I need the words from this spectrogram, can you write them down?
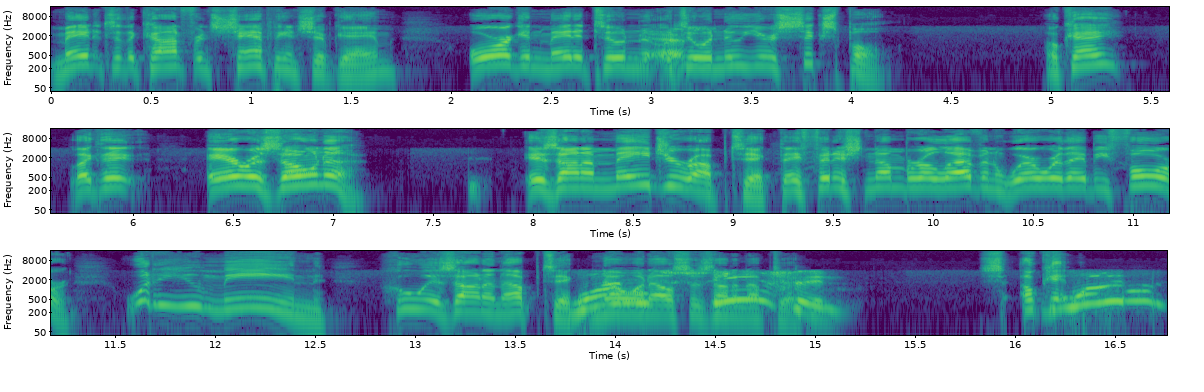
made it to the conference championship game. Oregon made it to a, to a New Year's Six bowl. Okay, like they Arizona is on a major uptick. They finished number eleven. Where were they before? What do you mean? Who is on an uptick? no one else is on an uptick. Okay, One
